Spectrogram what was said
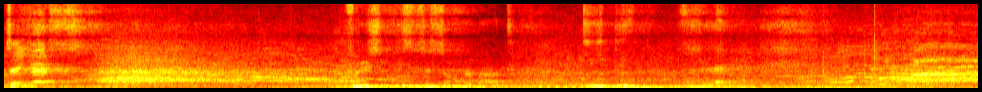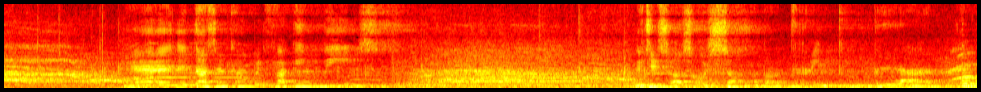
Say yes! For this is a song about eating flesh. And it doesn't come with fucking beans. It is also a song about drinking blood.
